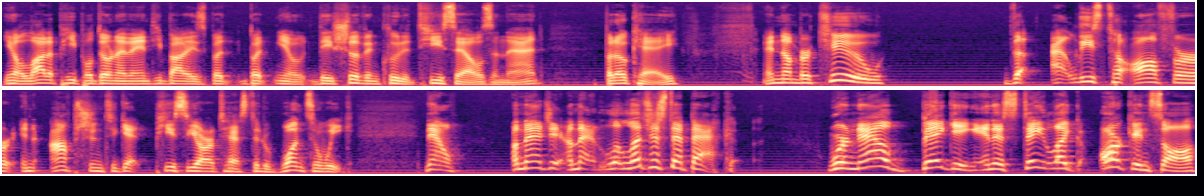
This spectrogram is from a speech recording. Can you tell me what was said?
you know a lot of people don't have antibodies, but but you know they should have included T cells in that. But okay. And number two, the at least to offer an option to get PCR tested once a week. Now, imagine, imagine let's just step back. We're now begging in a state like Arkansas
